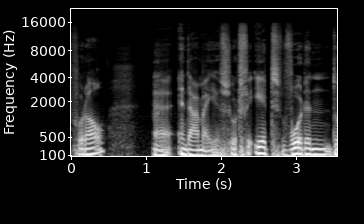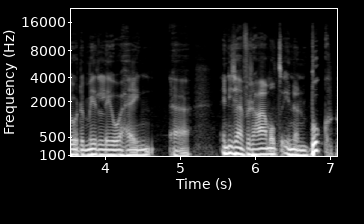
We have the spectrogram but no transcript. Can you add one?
vooral. Eh, en daarmee een soort vereerd worden door de middeleeuwen heen. En die zijn verzameld in een boek.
